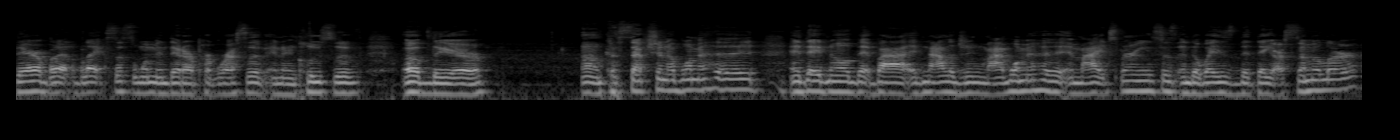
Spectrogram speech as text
There are black, black cis women that are progressive and inclusive of their um, conception of womanhood, and they know that by acknowledging my womanhood and my experiences and the ways that they are similar,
